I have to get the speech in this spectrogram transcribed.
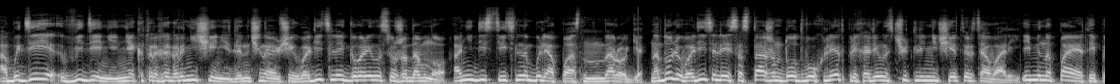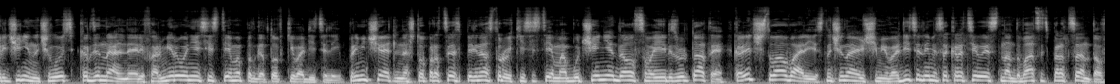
Об идее введения некоторых ограничений для начинающих водителей говорилось уже давно. Они действительно были опасны на дороге. На долю водителей со стажем до двух лет приходилось чуть ли не четверть аварий. Именно по этой причине началось кардинальное реформирование системы подготовки водителей. Примечательно, что процесс перенастройки системы обучения дал свои результаты. Количество аварий с начинающими водителями сократилось на 20%.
